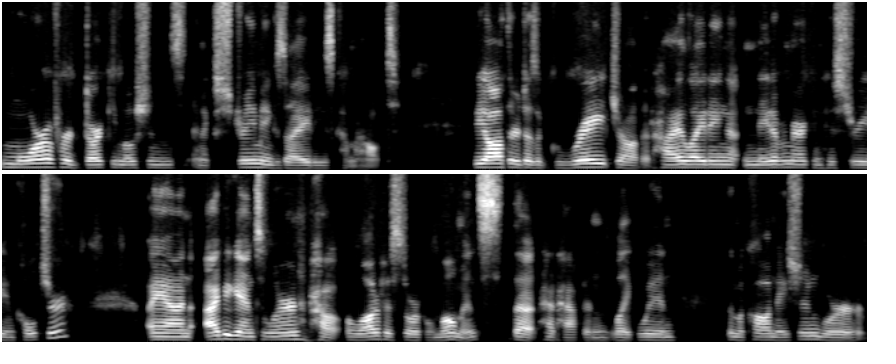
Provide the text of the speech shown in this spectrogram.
more of her dark emotions and extreme anxieties come out. The author does a great job at highlighting Native American history and culture. And I began to learn about a lot of historical moments that had happened, like when the Makah Nation were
